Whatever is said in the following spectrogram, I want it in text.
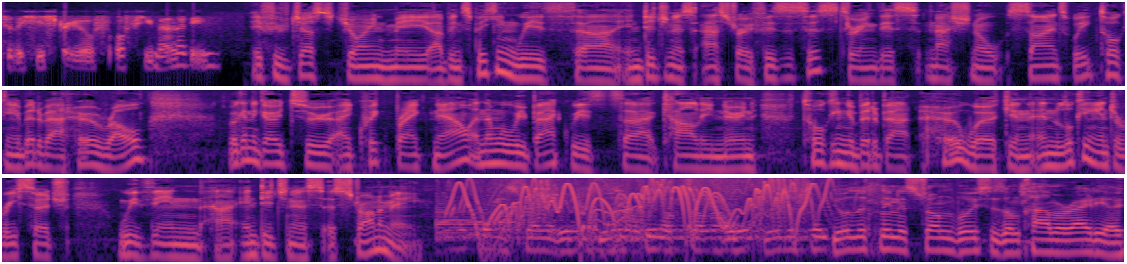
to the history of, of humanity. If you've just joined me, I've been speaking with uh, Indigenous astrophysicists during this National Science Week, talking a bit about her role. We're going to go to a quick break now, and then we'll be back with uh, Karlie Noon talking a bit about her work and, and looking into research within uh, Indigenous astronomy. You're listening to Strong Voices on CAAMA Radio.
